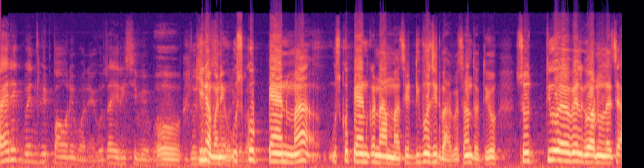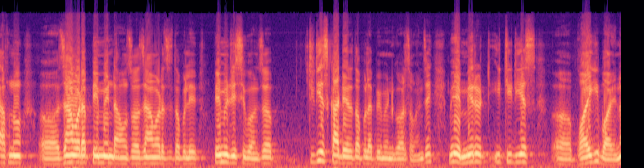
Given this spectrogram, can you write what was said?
डाइरेक्ट बेनिफिट पाउने भनेको चाहिँ रिसिभेबल हो किनभने उसको प्यानमा उसको प्यानको नाममा चाहिँ डिपोजिट भएको छ नि त त्यो सो त्यो एभाइल गर्नलाई चाहिँ आफ्नो जहाँबाट पेमेन्ट आउँछ जहाँबाट चाहिँ तपाईँले पेमेन्ट रिसिभ गर्नुहुन्छ टिडिएस काटेर तपाईँलाई पेमेन्ट गर्छ भने चाहिँ ए मेरो टिडिएस भयो कि भएन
